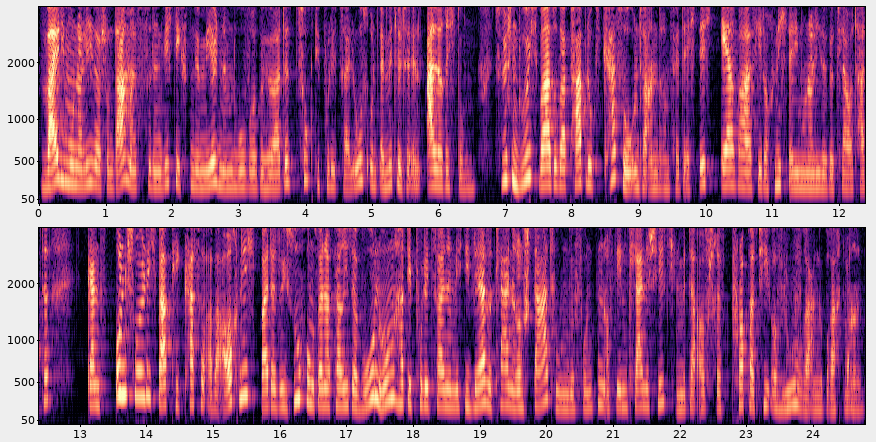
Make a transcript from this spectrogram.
Weil die Mona Lisa schon damals zu den wichtigsten Gemälden im Louvre gehörte, zog die Polizei los und ermittelte in alle Richtungen. Zwischendurch war sogar Pablo Picasso unter anderem verdächtig. Er war es jedoch nicht, der die Mona Lisa geklaut hatte. Ganz unschuldig war Picasso aber auch nicht. Bei der Durchsuchung seiner Pariser Wohnung hat die Polizei nämlich diverse kleinere Statuen gefunden, auf denen kleine Schildchen mit der Aufschrift Property of Louvre angebracht waren.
